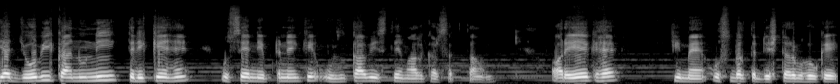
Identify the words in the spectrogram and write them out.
या जो भी कानूनी तरीके हैं उससे निपटने के उनका भी इस्तेमाल कर सकता हूँ। और एक है कि मैं उस वक्त डिस्टर्ब होके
